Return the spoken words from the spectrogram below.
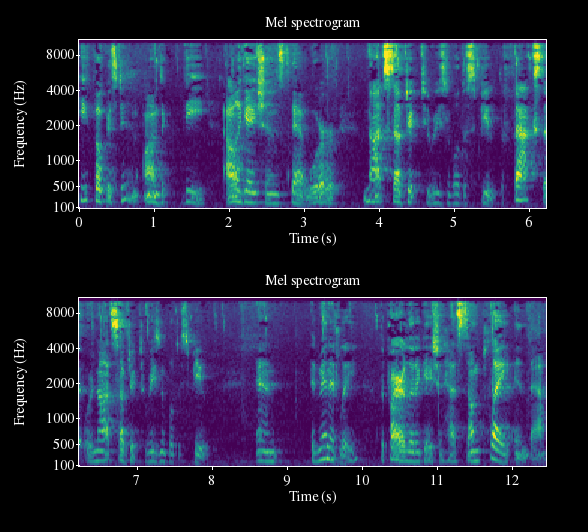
he focused in on the allegations that were not subject to reasonable dispute, the facts that were not subject to reasonable dispute. And admittedly, the prior litigation has some play in that.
